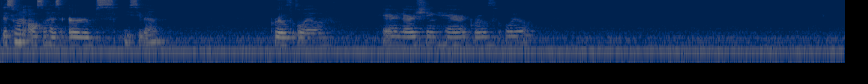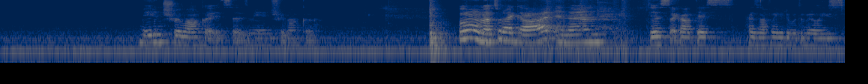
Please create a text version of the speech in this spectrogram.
This one also has herbs. You see that? growth oil. Hair nourishing hair growth oil. Made in Sri Lanka, it says made in Sri Lanka. Boom, that's what I got. And then this, I got this, has nothing to do with the Middle East.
